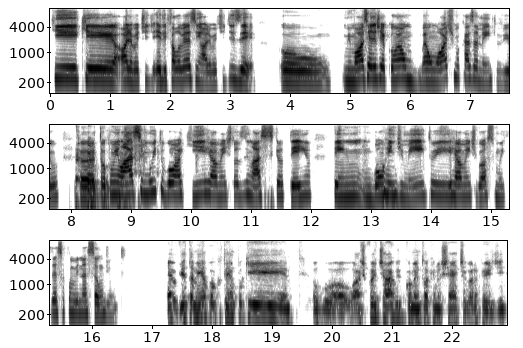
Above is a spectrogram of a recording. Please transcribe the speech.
que, que olha, te, ele falou assim, olha, vou te dizer, o Mimosa e LGCom é um, é um ótimo casamento, viu? Uh, tô com um enlace muito bom aqui, realmente todos os enlaces que eu tenho têm um bom rendimento e realmente gosto muito dessa combinação junto. É, eu vi também há pouco tempo que eu, eu, acho que foi o Thiago que comentou aqui no chat, agora perdi,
